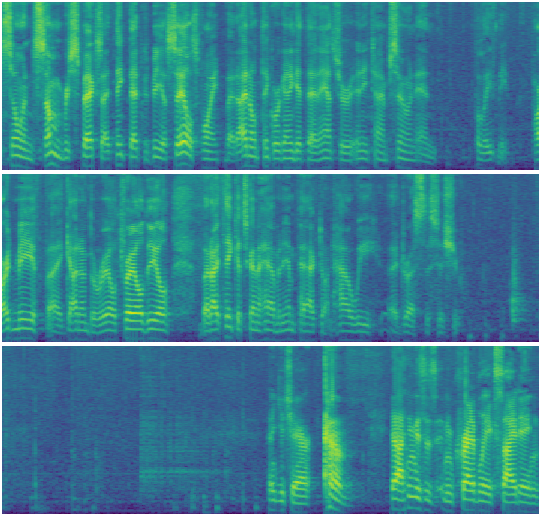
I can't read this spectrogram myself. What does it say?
so in some respects, I think that could be a sales point, but I don't think we're going to get that answer anytime soon. And believe me, pardon me if I got into the rail trail deal, but I think it's going to have an impact on how we address this issue. Thank you, Chair. Yeah, I think this is an incredibly exciting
